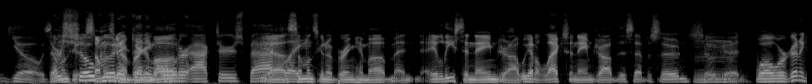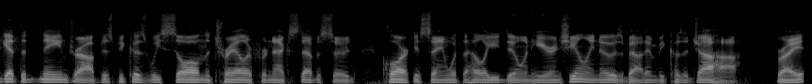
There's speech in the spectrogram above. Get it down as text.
Yo, they're Someone's so someone's good gonna at bring getting up. older actors back. yeah, like, someone's gonna bring him up and at least a name drop. We got Alexa name drop this episode. so Mhm. good. Well, we're gonna get the name drop just because we saw in the trailer for next episode. Clarke is saying, "What the hell are you doing here?" And she only knows about him because of Jaha, right?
